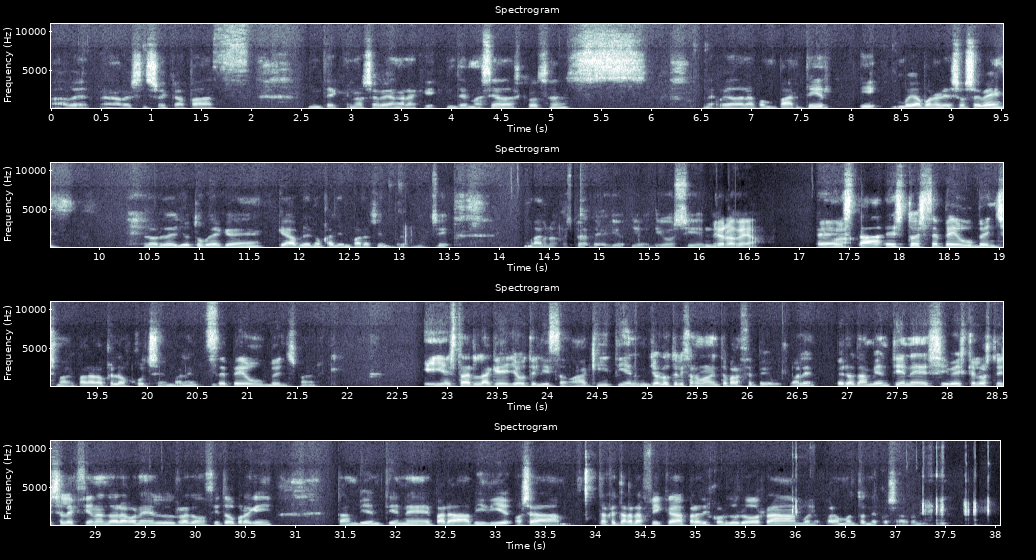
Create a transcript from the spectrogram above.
a ver, a ver si soy capaz de que no se vean aquí demasiadas cosas. Le voy a dar a compartir y voy a poner eso. ¿Se ve? Los de YouTube que, que hable, no callen para siempre. Sí. Bueno, espérate, yo, digo sí. Yo lo veo. Eh, está, esto es CPU Benchmark, para los que lo escuchen, ¿vale? CPU Benchmark. Y esta es la que yo utilizo. Aquí tiene, yo lo utilizo normalmente para CPUs, ¿vale? Pero también tiene, si veis que lo estoy seleccionando ahora con el ratoncito por aquí, también tiene para vídeo, o sea, tarjeta gráfica, para discos duros, RAM, bueno, para un montón de cosas, ¿vale?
